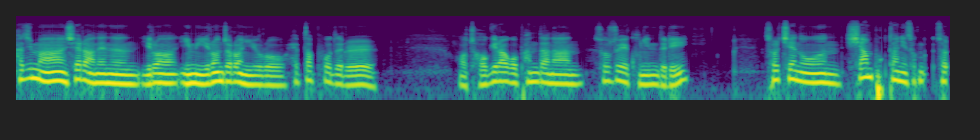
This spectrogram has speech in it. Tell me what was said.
하지만 쉘 안에는 이런, 이미 이런저런 이유로 헵타포드를 어, 적이라고 판단한 소수의 군인들이 설치해 놓은 시한폭탄이 서, 서,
